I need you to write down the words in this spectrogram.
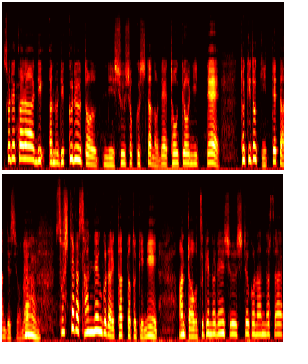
それからリあのリクルートに就職したので東京に行って時々行ってたんですよね。はい。そしたら3年ぐらい経った時に「あんたお告げの練習してごらんなさい。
